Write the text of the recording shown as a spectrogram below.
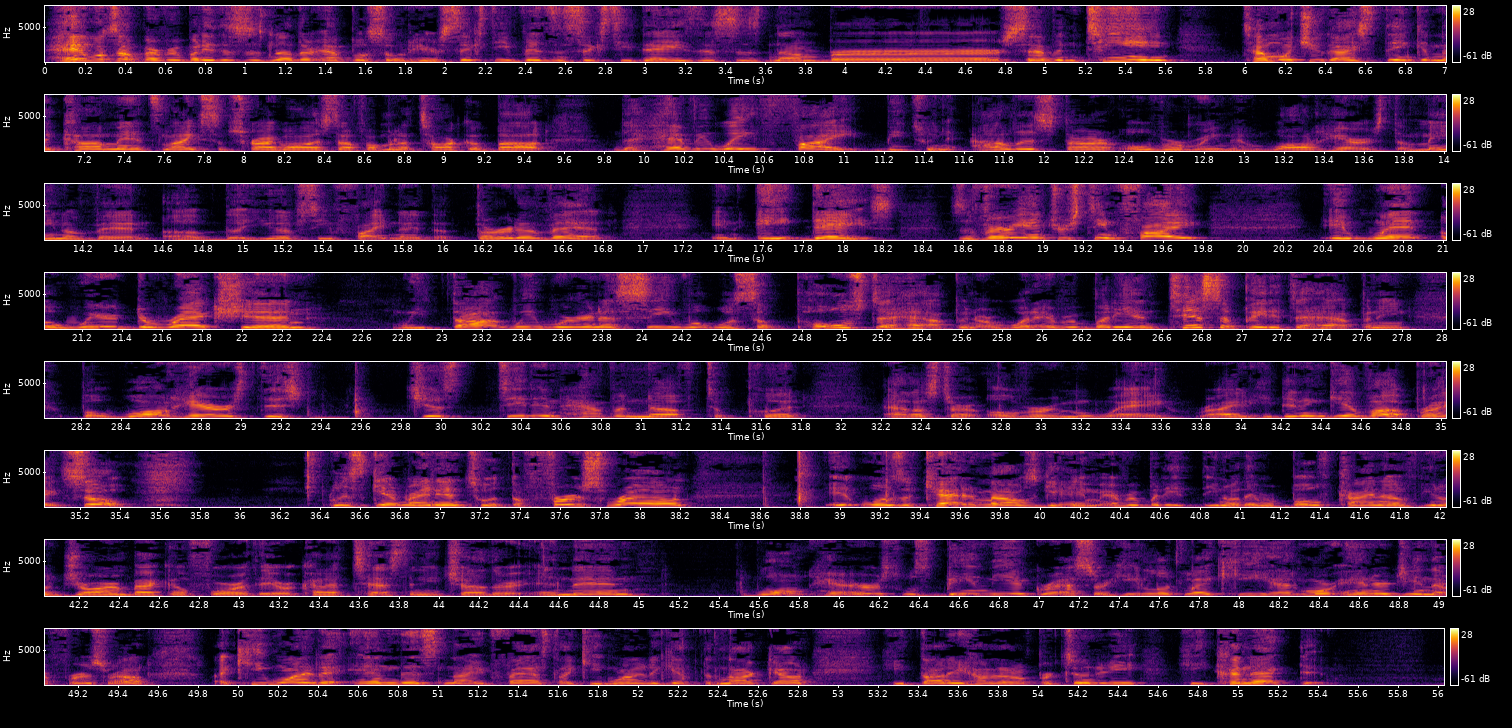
Hey, what's up, everybody? This is another episode here 60 vids in 60 days. This is number 17. Tell me what you guys think in the comments. Like, subscribe, all that stuff. I'm going to talk about the heavyweight fight between Alistair Overeem and Walt Harris, the main event of the UFC Fight Night, the third event in eight days. It's a very interesting fight. It went a weird direction. We thought we were going to see what was supposed to happen or what everybody anticipated to happening, but Walt Harris this just didn't have enough to put Alistair him away, right? He didn't give up, right? So let's get right into it. The first round, it was a cat and mouse game. Everybody, you know, they were both kind of, you know, jarring back and forth. They were kind of testing each other. And then Walt Harris was being the aggressor. He looked like he had more energy in that first round. Like he wanted to end this night fast, like he wanted to get the knockout. He thought he had an opportunity. He connected.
